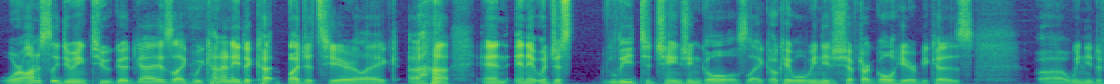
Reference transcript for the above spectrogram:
we're honestly doing too good guys like we kind of need to cut budgets here like uh, and and it would just lead to changing goals like okay well we need to shift our goal here because uh, we need to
